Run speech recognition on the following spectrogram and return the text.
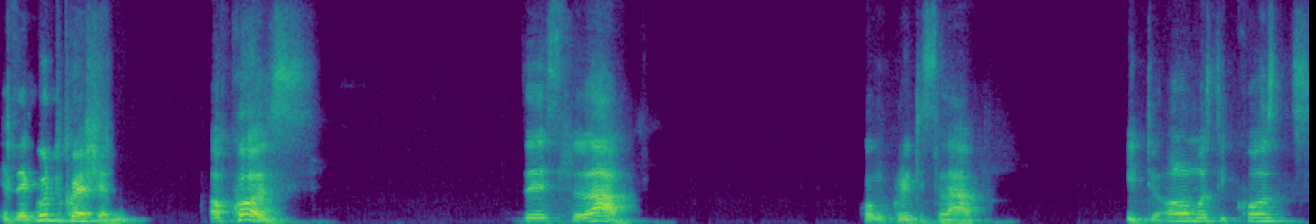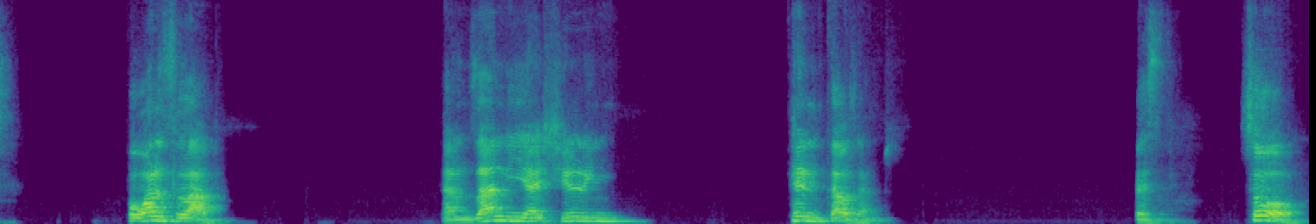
It's a good question. Of course, the slab, concrete slab, it almost costs for one slab, Tanzania shilling 10,000. So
